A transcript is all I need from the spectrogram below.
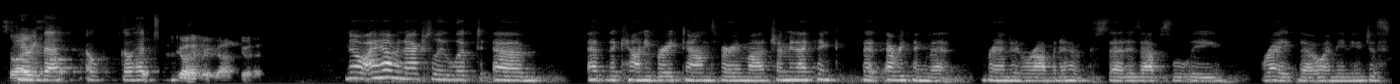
So Mary I, Beth, oh, go ahead. Go ahead, Mary Beth, go ahead. No, I haven't actually looked um, at the county breakdowns very much. I mean, I think that everything that Brandon and Robin have said is absolutely right, though. I mean, you just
